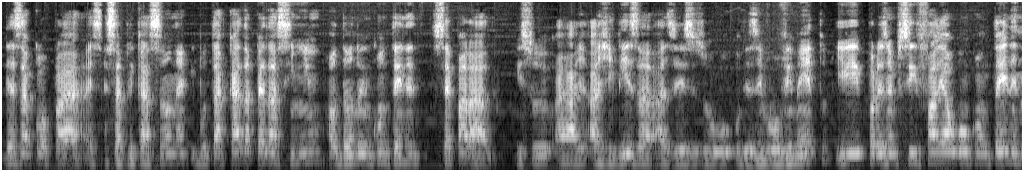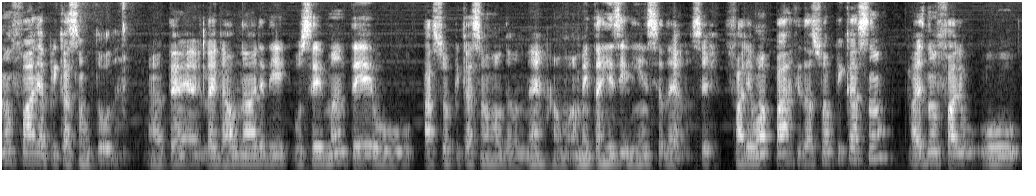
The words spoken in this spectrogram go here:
desacoplar essa aplicação, né? E botar cada pedacinho rodando em um container separado. Isso agiliza, às vezes, o, o, desenvolvimento. E, por exemplo, se falhar algum container, não falhe a aplicação toda. É até legal na área de você manter o, a sua aplicação rodando, né? Aumenta a resiliência dela. Ou seja, falhe uma parte da sua aplicação, mas não falhe o,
